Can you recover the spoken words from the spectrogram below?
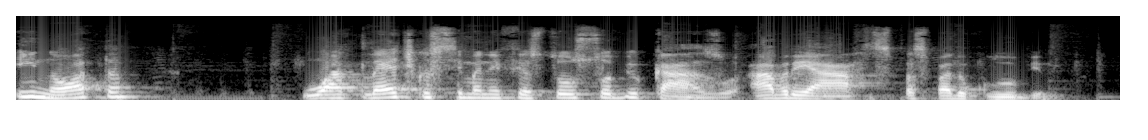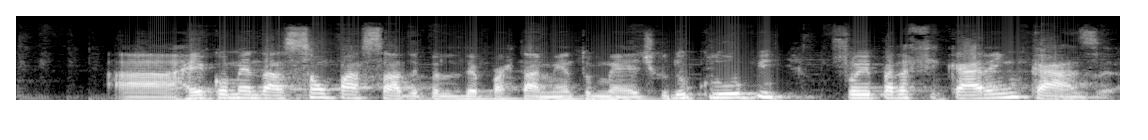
Em nota, o Atlético se manifestou sobre o caso, abre aspas para o clube. A recomendação passada pelo departamento médico do clube foi para ficar em casa.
